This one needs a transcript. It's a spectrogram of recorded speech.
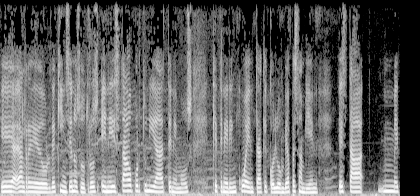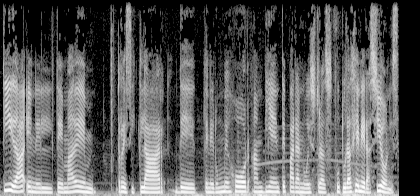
eh, alrededor de 15. Nosotros en esta oportunidad tenemos que tener en cuenta que Colombia pues también está metida en el tema de reciclar, de tener un mejor ambiente para nuestras futuras generaciones.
